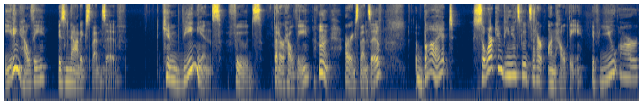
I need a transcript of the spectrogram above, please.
eating healthy is not expensive. Convenience foods that are healthy are expensive, but so are convenience foods that are unhealthy. If you are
